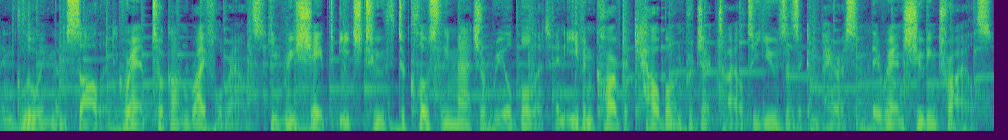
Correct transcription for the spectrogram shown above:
and gluing them solid. Grant took on rifle rounds. He reshaped each tooth to closely match a real bullet, and even carved a cowbone projectile to use as a comparison. They ran shooting trials.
